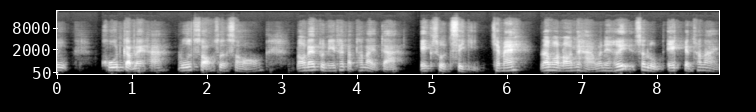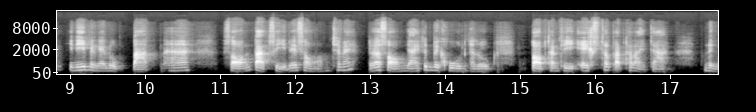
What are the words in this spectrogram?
ลูกคูณกับอะไรคะรูทสองส่วนสองน้องได้ตัวนี้เท่ากับเท่าไหร่จ๊ะ x ส่วนสี่ใช่ไหม แล้วพอน้องจะหาว่าเนี่ยเฮ้ยสรุป x เป็นเท่าไหร่ทีนี้เป็นไงลูกตัดนะฮะสองตัดสี่ได้สองใช่ไหมแล้วสองย้ายขึ้นไปคูณค่ะลูก ตอบทันที x เท่ากับเท่าไหร่จ๊ะหนึ่ง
